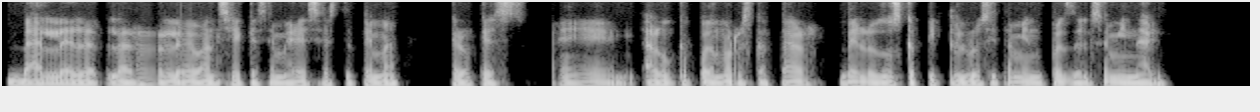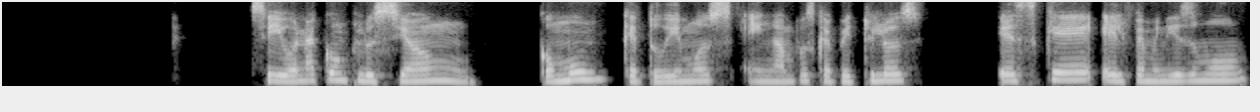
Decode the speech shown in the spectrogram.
darle la, relevancia que se merece este tema, creo que es eh, algo que podemos rescatar de los dos capítulos y también pues del seminario. Sí, una conclusión común que tuvimos en ambos capítulos es que el feminismo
